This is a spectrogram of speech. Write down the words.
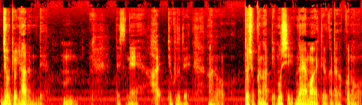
状況にあるんで、うん、ですね。はい。ということで、あの、どうしようかなって、もし悩まれている方がこの、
